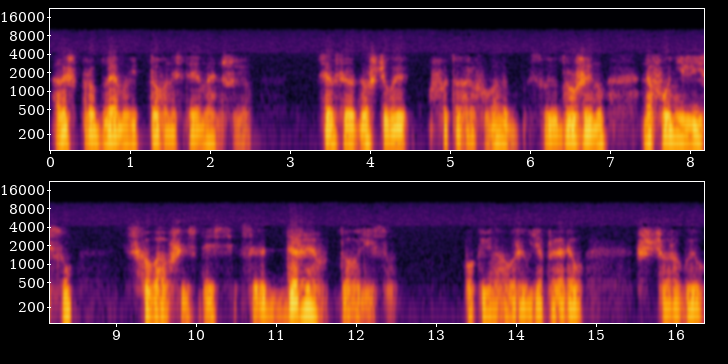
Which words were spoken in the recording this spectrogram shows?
Але ж проблема від того не стає меншою. Це все одно, що ви фотографували б свою дружину на фоні лісу, сховавшись десь серед дерев того лісу. Поки він говорив, я пригадав, що робив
